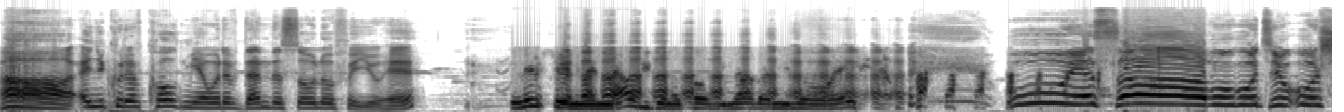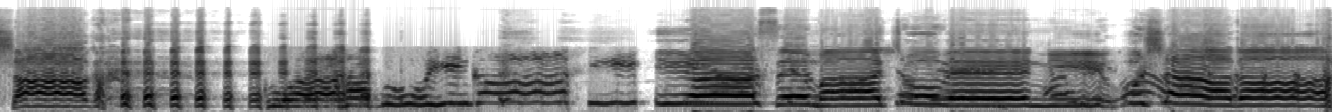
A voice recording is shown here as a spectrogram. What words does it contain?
Ah, and you could have called me. I would have done the solo for you, hey? Listen, man, now we're gonna call you now that you know, eh? uyesaba ukuthi ushaka Kwakuyinkosi ushaka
